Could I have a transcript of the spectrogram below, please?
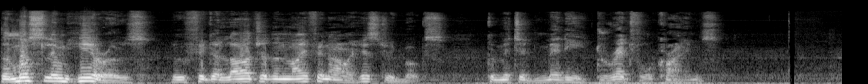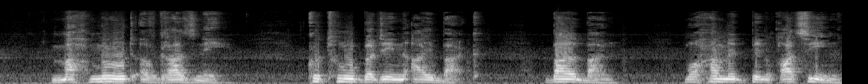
The Muslim heroes, who figure larger than life in our history books, committed many dreadful crimes. Mahmud of Ghazni, Qutbuddin Aybak, Balban, Muhammad bin Qasim,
